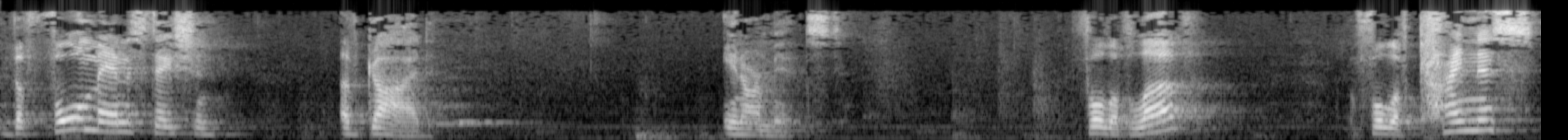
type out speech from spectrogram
the full manifestation of God in our midst. Full of love, full of kindness,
